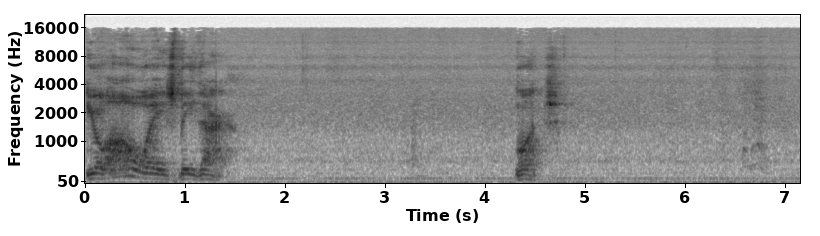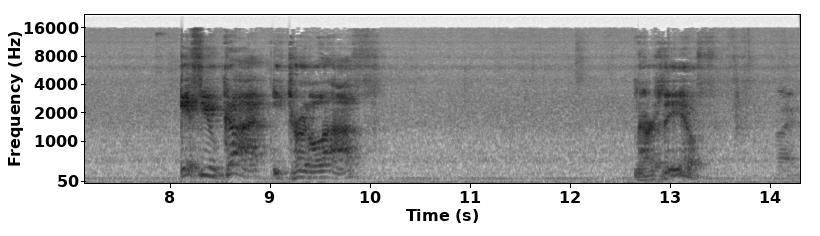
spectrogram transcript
you'll always be there. Watch. If you got eternal life, there's the if, right?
